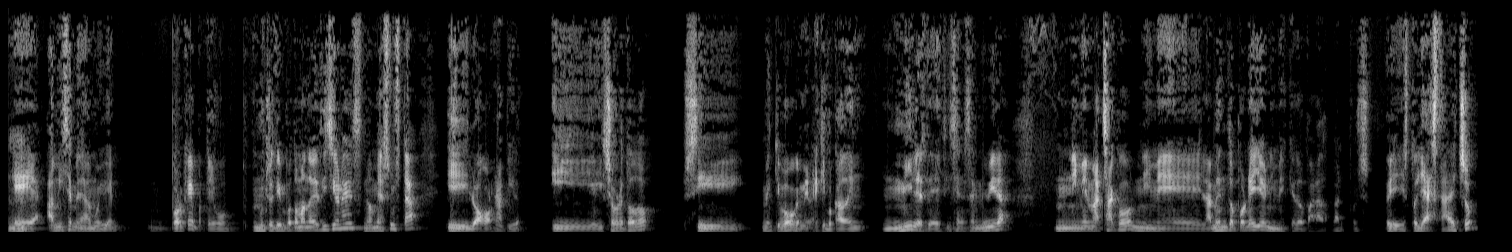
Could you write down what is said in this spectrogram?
Eh, a mí se me da muy bien. ¿Por qué? Porque llevo mucho tiempo tomando decisiones, no me asusta y lo hago rápido. Y, sobre todo, si me equivoco, que me he equivocado en miles de decisiones en mi vida, ni me machaco, ni me lamento por ello, ni me quedo parado. ¿vale? Pues esto ya está hecho.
